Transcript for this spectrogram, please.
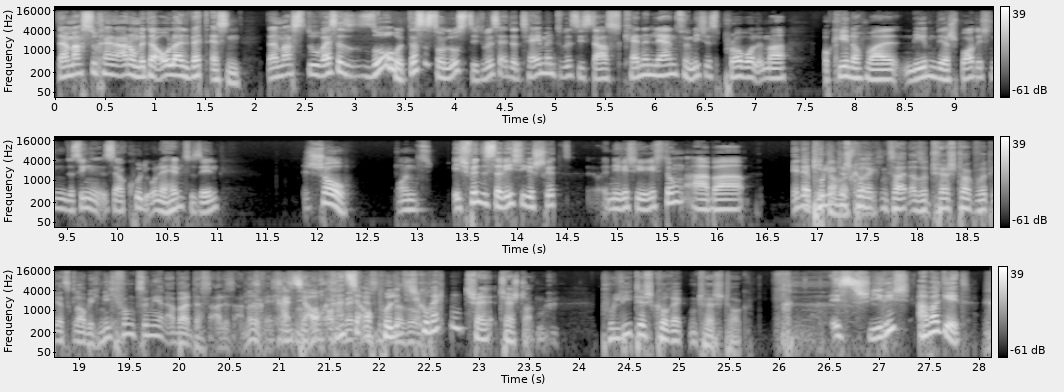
Da machst du, keine Ahnung, mit der O-Line Wettessen. Dann machst du, weißt du, so, das ist doch lustig. Du willst ja Entertainment, du willst die Stars kennenlernen. Für mich ist Pro Bowl immer, okay, nochmal neben der sportlichen, deswegen ist ja auch cool, die ohne Helm zu sehen, Show. Und ich finde, es ist der richtige Schritt in die richtige Richtung, aber In der politisch korrekten Zeit, also Trash Talk wird jetzt, glaube ich, nicht funktionieren, aber das alles andere wäre Kannst ja auch, kannst ja auch politisch korrekten Tra Trash Talk machen. Politisch korrekten Trash Talk. Ist schwierig, aber geht.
